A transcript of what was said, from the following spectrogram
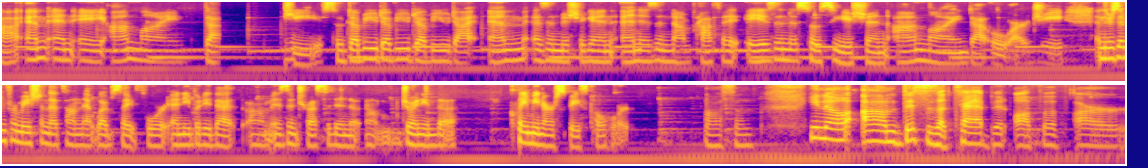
www.mnaonline.com G. So www.m as in Michigan, N as in nonprofit, A as in association, online.org. And there's information that's on that website for anybody that um, is interested in um, joining the Claiming Our Space cohort. Awesome. You know, um, this is a tad bit off of our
